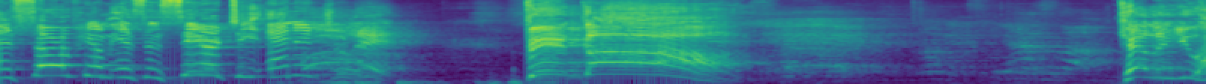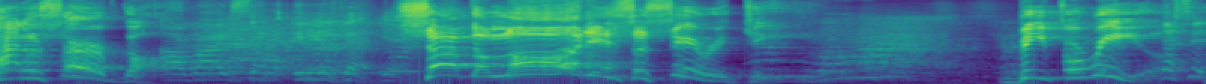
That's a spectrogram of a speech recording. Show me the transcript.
and serve him in sincerity and in truth. Fear God. Telling you how to serve God. All right, say that. It is that. Yes. Serve the Lord in sincerity. Be for real. That's it.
